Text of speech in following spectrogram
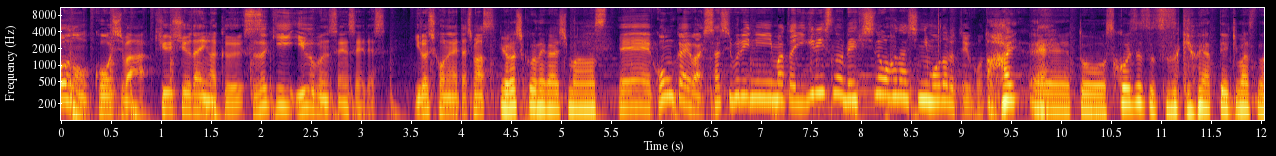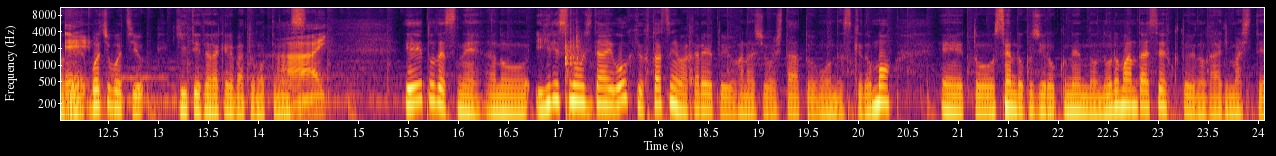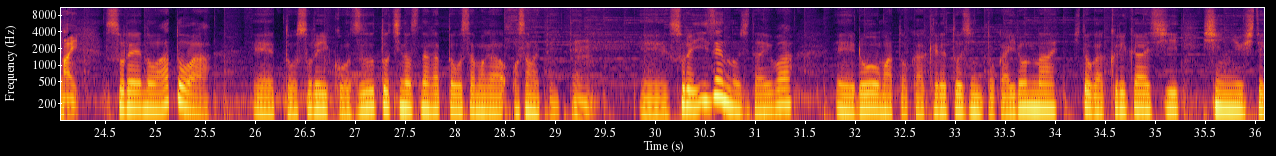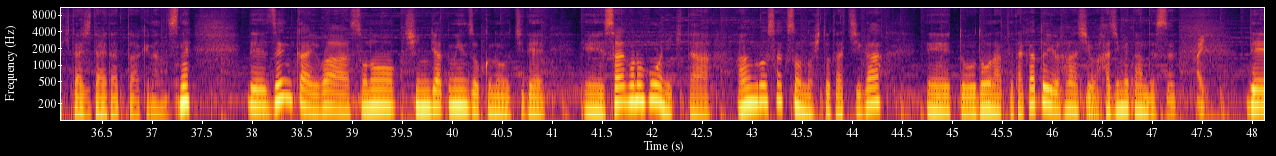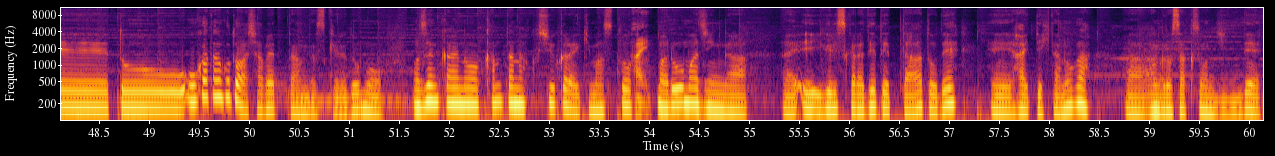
今日の講師は九州大学鈴木雄文先生です。よろしくお願いいたします。よろしくお願いします、えー、今回は久しぶりにまたイギリスの歴史のお話に戻るということで。はい、えー、と少しずつ続きをやっていきますので、ええ。ぼちぼち聞いていただければと思ってます。はい。えーとですね、あのイギリスの時代大きく2つに分かれるというお話をしたと思うんですけども、えー、と1066年のノルマン大征服というのがありまして、はい。それの後は、えー、とそれ以降ずっと血のつながった王様が治めていて、うんえーそれ以前の時代は、えーローマとかケルト人とかいろんな人が繰り返し侵入してきた時代だったわけなんですね。で前回はその侵略民族のうちで、えー最後の方に来たアングロサクソンの人たちが、えー、とどうなってたかという話を始めたんです。はいで、えー、と大方のことは喋ったんですけれどもまあ前回の簡単な復習からいきますと、はいまあ、ローマ人がえーイギリスから出てった後で、えー入ってきたのがあアングロサクソン人で、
